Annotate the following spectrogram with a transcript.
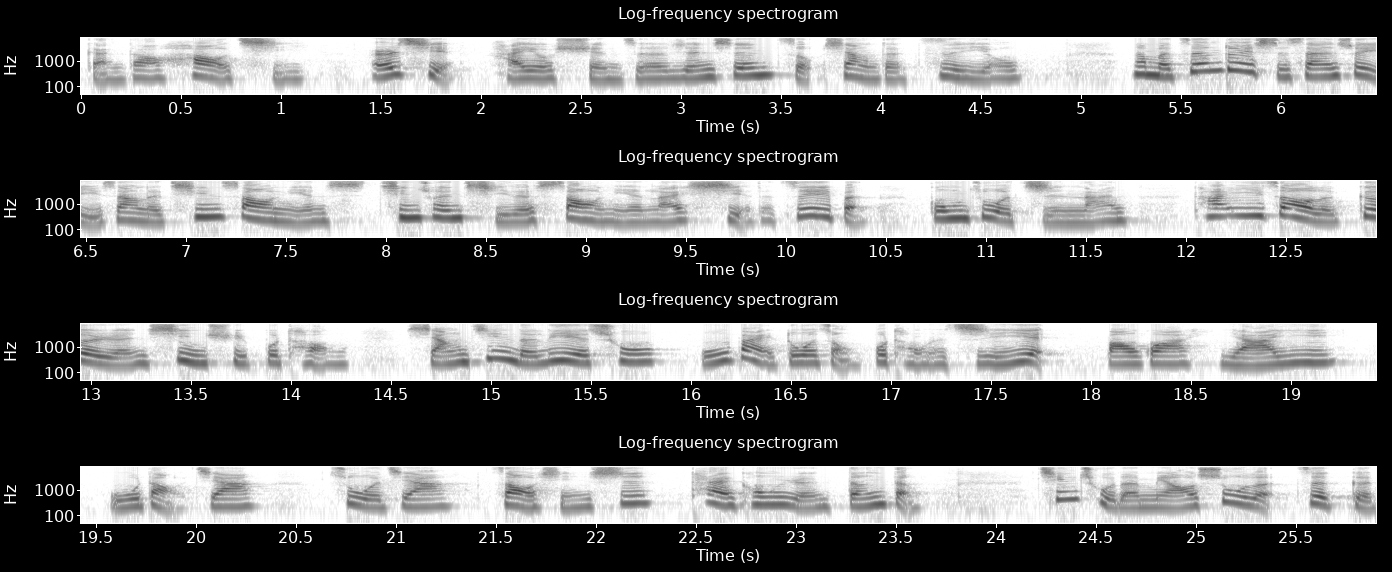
感到好奇，而且还有选择人生走向的自由。那么，针对十三岁以上的青少年、青春期的少年来写的这一本工作指南。他依照了个人兴趣不同，详尽地列出五百多种不同的职业，包括牙医、舞蹈家、作家、造型师、太空人等等，清楚地描述了这个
